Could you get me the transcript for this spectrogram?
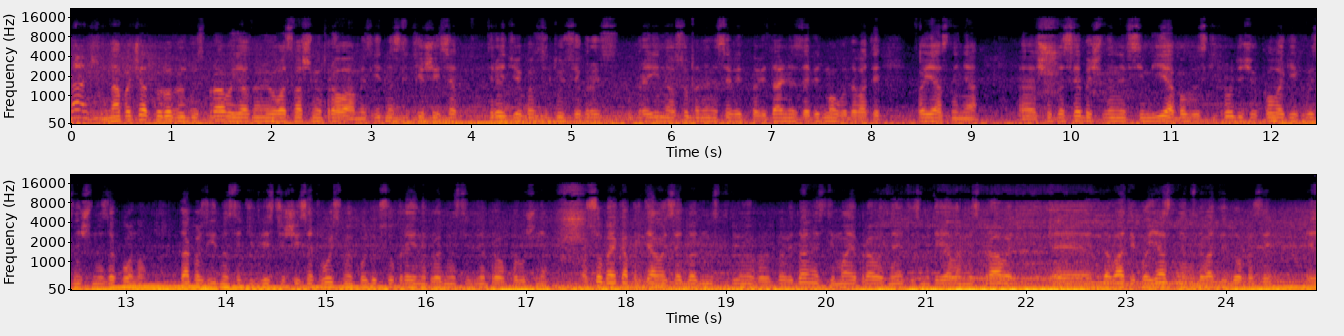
Далі. На початку розгляду справи я ознайомлю вас з вашими правами. Згідно статті 63 Конституції України, особа не несе відповідальність за відмову давати пояснення е, щодо себе, членів сім'ї або близьких родичів, коло яких визначено законом. Також згідно статті 268 Кодексу України про адміністративне правопорушення, особа, яка притягується до адміністративної відповідальності, має право знайомитися з матеріалами справи, е, давати пояснення, надавати докази, е,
